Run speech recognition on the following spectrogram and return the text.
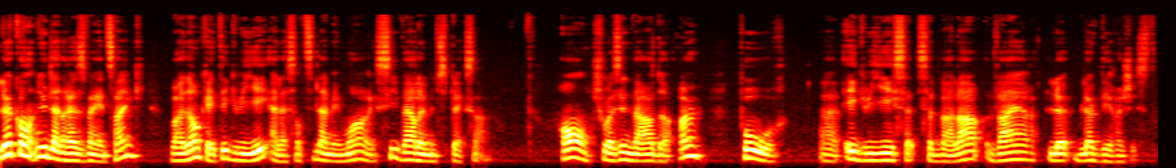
Le contenu de l'adresse 25 va donc être aiguillé à la sortie de la mémoire ici vers le multiplexeur. On choisit une valeur de 1 pour euh, aiguiller cette, valeur vers le bloc des registres.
